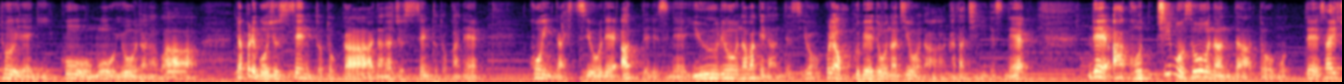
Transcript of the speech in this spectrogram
トイレに行こう思うようならばやっぱり50セントとか70セントとかねコインが必要であってですね有料なわけなんですよ。これは北米と同じような形ですね。であこっちもそうなんだと思って最初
